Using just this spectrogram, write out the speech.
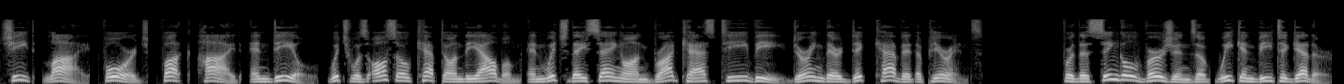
cheat, lie, forge, fuck, hide, and deal, which was also kept on the album and which they sang on broadcast TV during their Dick Cavett appearance. For the single versions of We Can Be Together,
